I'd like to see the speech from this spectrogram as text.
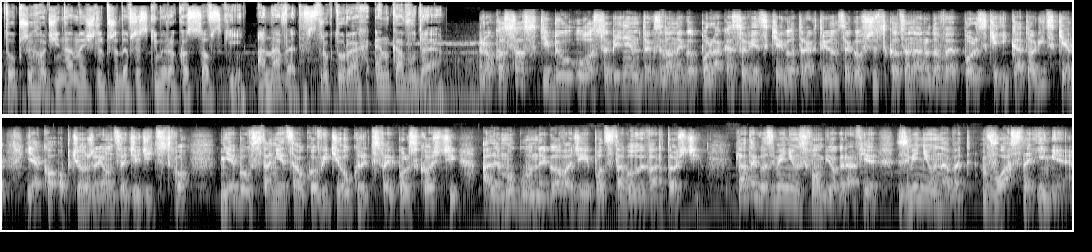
Tu przychodzi na myśl przede wszystkim Rokossowski, a nawet w strukturach NKWD. Rokosowski był uosobieniem tzw. Polaka sowieckiego, traktującego wszystko co narodowe, polskie i katolickie jako obciążające dziedzictwo. Nie był w stanie całkowicie ukryć swej polskości, ale mógł negować jej podstawowe wartości. Dlatego zmienił swą biografię, zmienił nawet własne imię.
